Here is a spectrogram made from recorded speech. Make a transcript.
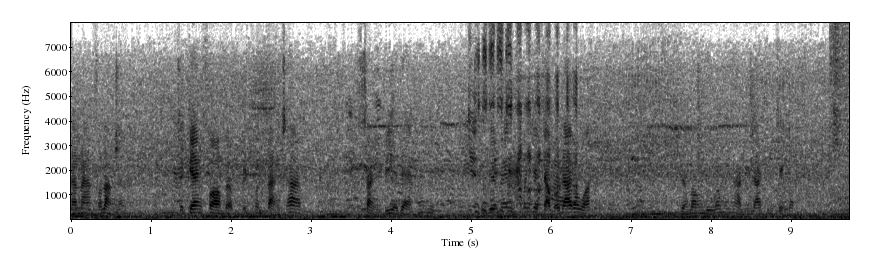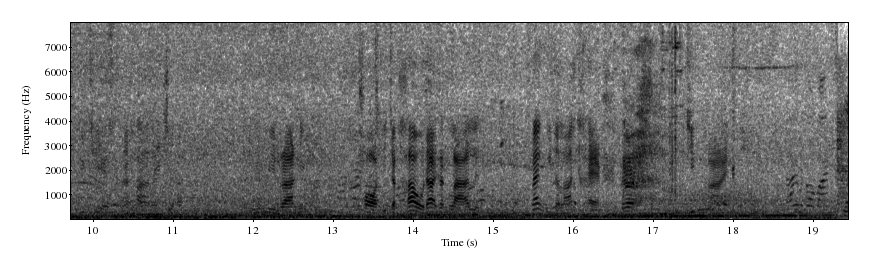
นานาฝรั่งแล้วจะแกล้งฟอร์มแบบเป็นคนต่างชาติสั่งเบียร์แดกให้เลยดูดิแม่งมันจะจับเราได้ปะวะ เดี๋ยวลองดูว่ามันหาดีร้านจริงๆป่ะ BTS นะร้านไหนเชียวยังมีร้านนี้พอที่จะเข้าได้สักร้านเลย แม่งมีแต่ร้านแขกชิบหายคือ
